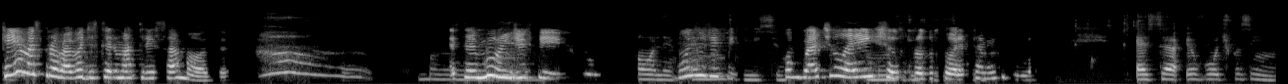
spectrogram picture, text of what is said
Quem é mais provável de ser uma atriz famosa? Mano, Essa é muito difícil. Olha, Muito é muito difícil. difícil. Congratulations, Muito produtora. Essa é muito boa. Essa eu vou, tipo assim,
